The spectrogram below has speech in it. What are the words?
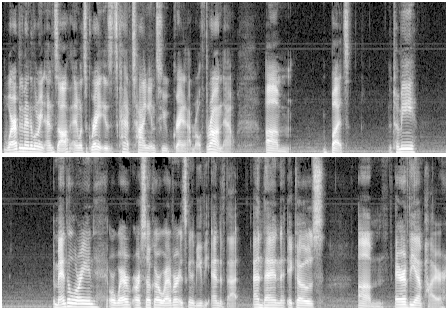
wherever the Mandalorian ends off, and what's great is it's kind of tying into Grand Admiral Thrawn now. Um, but to me, Mandalorian or where or Ahsoka or wherever is going to be the end of that, and then it goes, um, Heir of the Empire,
